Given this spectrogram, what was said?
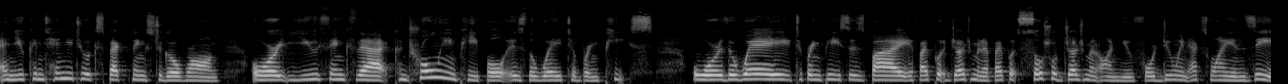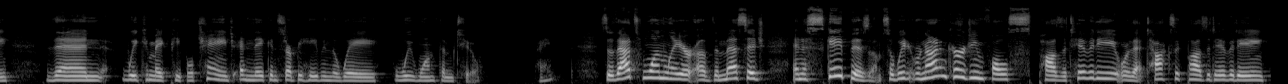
and you continue to expect things to go wrong, or you think that controlling people is the way to bring peace, or the way to bring peace is by if I put judgment, if I put social judgment on you for doing X, Y, and Z, then we can make people change and they can start behaving the way we want them to, right? So that's one layer of the message and escapism. So we, are not encouraging false positivity or that toxic positivity,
